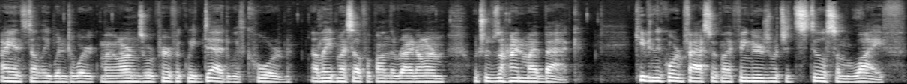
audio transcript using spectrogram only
I instantly went to work. My arms were perfectly dead with cord. I laid myself upon the right arm, which was behind my back. Keeping the cord fast with my fingers, which had still some life,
